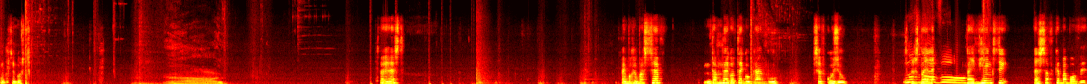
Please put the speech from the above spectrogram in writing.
Gdzie gość? Co jest? Albo chyba szef dawnego tego gangu się wkurzył. No jest najle- znowu! Największy szaf kebabowy.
